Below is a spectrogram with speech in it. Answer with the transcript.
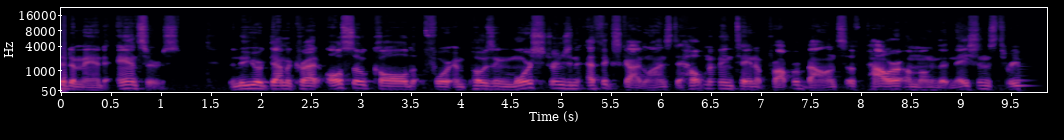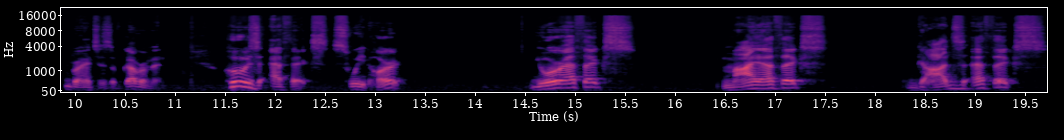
to demand answers. The New York Democrat also called for imposing more stringent ethics guidelines to help maintain a proper balance of power among the nation's three branches of government. Whose ethics, sweetheart? your ethics, my ethics, God's ethics,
